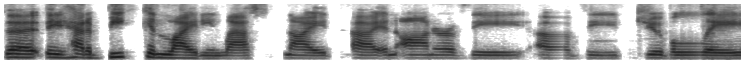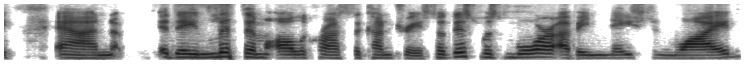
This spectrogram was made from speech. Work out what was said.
The, they had a beacon lighting last night uh, in honor of the of the Jubilee, and they lit them all across the country. So this was more of a nationwide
